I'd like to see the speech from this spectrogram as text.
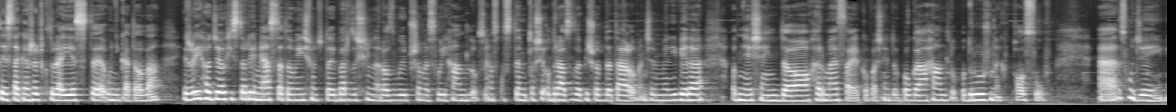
to jest taka rzecz, która jest e, unikatowa. Jeżeli chodzi o historię miasta, to mieliśmy tutaj bardzo silny rozwój przemysłu i handlu. W związku z tym to się od razu zapisze w detalu. Będziemy mieli wiele odniesień do Hermesa jako właśnie do boga handlu, podróżnych, posłów, e, złodziei.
